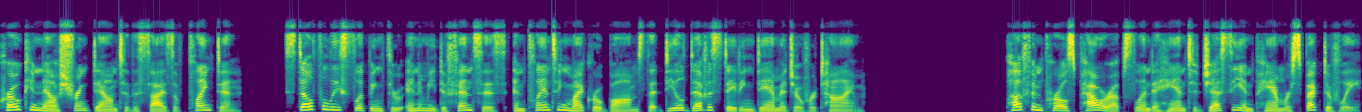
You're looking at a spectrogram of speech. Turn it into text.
Crow can now shrink down to the size of Plankton, stealthily slipping through enemy defenses and planting micro bombs that deal devastating damage over time. Puff and Pearl's power-ups lend a hand to Jessie and Pam respectively,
